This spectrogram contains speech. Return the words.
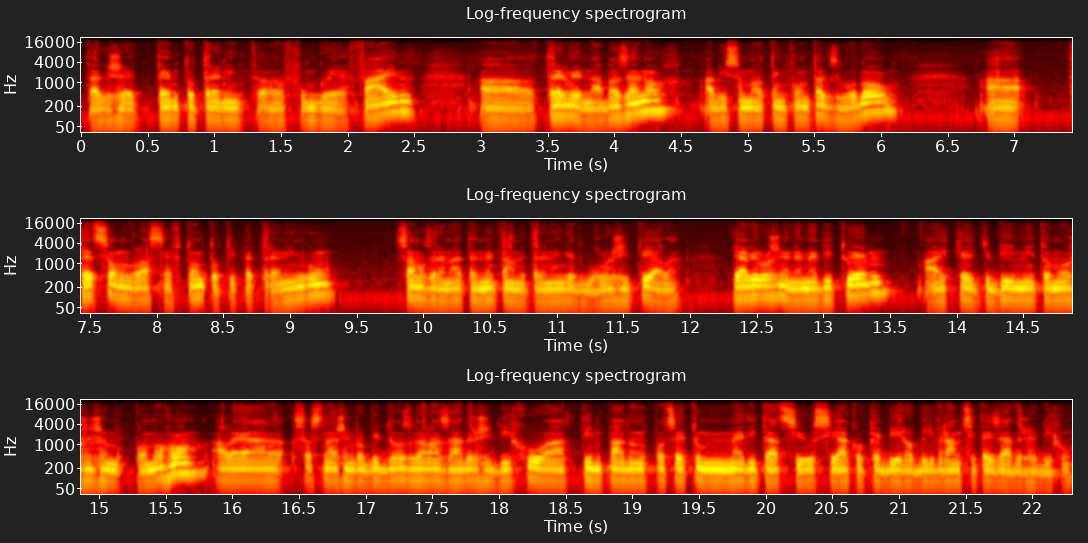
Takže tento tréning funguje fajn. Trénujem na bazénoch, aby som mal ten kontakt s vodou. A keď som vlastne v tomto type tréningu, samozrejme aj ten mentálny tréning je dôležitý, ale ja vyložene nemeditujem, aj keď by mi to možno že pomohlo, ale ja sa snažím robiť dosť veľa zádrží dýchu a tým pádom v podstate tú meditáciu si ako keby robiť v rámci tej zádrže dýchu.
